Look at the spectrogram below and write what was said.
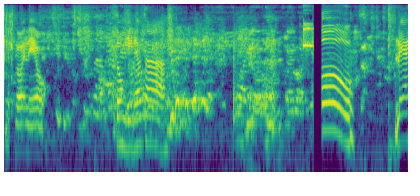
เรียบร้อยแล้วส่งอีกแล้วจ้า แรง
